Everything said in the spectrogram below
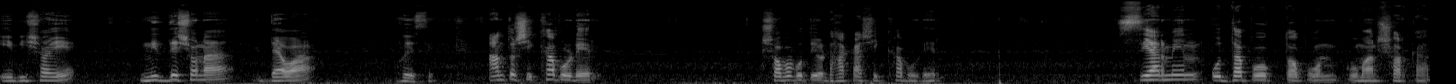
এ বিষয়ে নির্দেশনা দেওয়া হয়েছে। আন্তঃশিক্ষা বোর্ডের সভাপতি ও ঢাকা শিক্ষা বোর্ডের চেয়ারম্যান অধ্যাপক তপন কুমার সরকার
